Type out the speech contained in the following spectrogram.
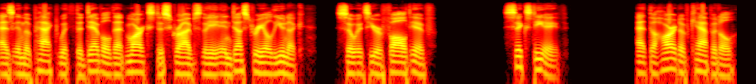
as in the pact with the devil that Marx describes the industrial eunuch, so it's your fault if. 68. At the heart of capital,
